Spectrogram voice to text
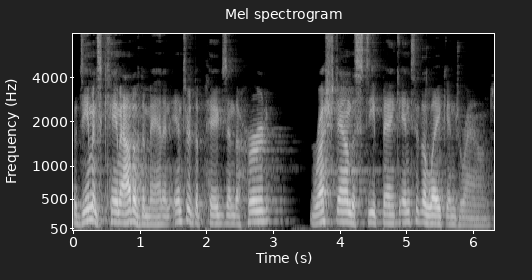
The demons came out of the man and entered the pigs, and the herd rushed down the steep bank into the lake and drowned.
